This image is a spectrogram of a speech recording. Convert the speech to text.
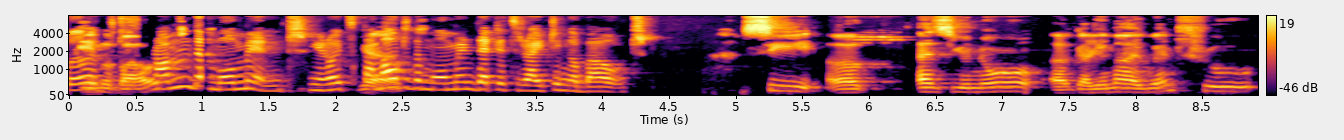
birthed from the moment, you know, it's come yes. out of the moment that it's writing about. See, uh, as you know, uh, Garima, I went through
